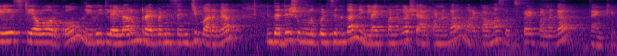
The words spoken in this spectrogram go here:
டேஸ்டியாகவும் இருக்கும். நீங்கள் வீட்டில் எல்லோரும் ட்ரை பண்ணி செஞ்சு பாருங்கள் இந்த டிஷ் உங்களுக்கு பிடிச்சிருந்தால் நீங்கள் லைக் பண்ணுங்கள் ஷேர் பண்ணுங்கள் மறக்காமல் சப்ஸ்கிரைப் பண்ணுங்கள் தேங்க்யூ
